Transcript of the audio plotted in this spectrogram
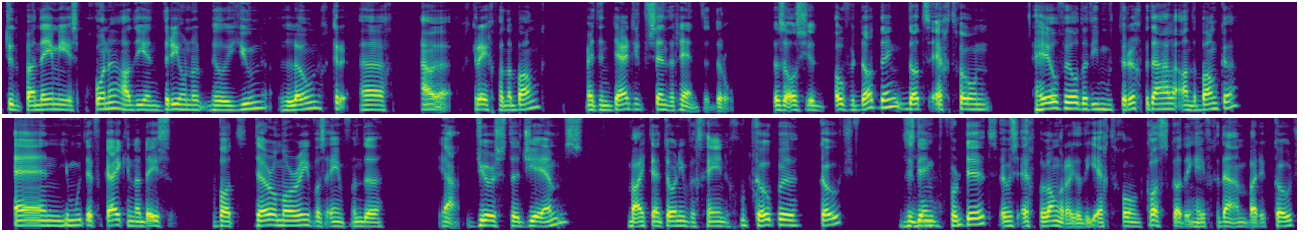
toen de pandemie is begonnen, had hij een 300 miljoen loon gekre- eh, eh, gekregen van de bank met een 13% rente erop. Dus als je over dat denkt, dat is echt gewoon heel veel dat hij moet terugbetalen aan de banken. En je moet even kijken naar deze, wat Daryl Morey was een van de ja, duurste GM's. Mike D'Antoni was geen goedkope coach. Dus ik denk voor dit, het was echt belangrijk dat hij echt gewoon cost cutting heeft gedaan bij de coach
